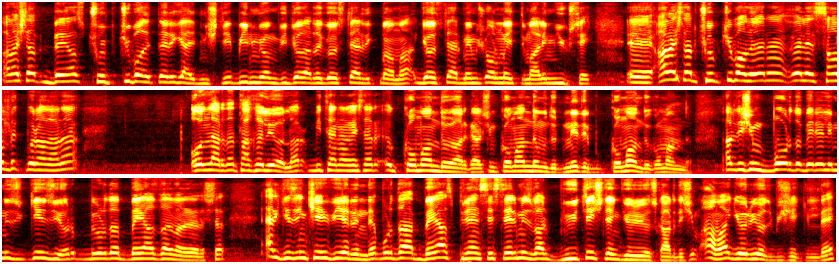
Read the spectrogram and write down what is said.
Arkadaşlar beyaz çöpçü balıkları gelmişti. Bilmiyorum videolarda gösterdik mi ama göstermemiş olma ihtimalim yüksek. Ee, arkadaşlar çöpçü balığını öyle saldık buralara. Onlar da takılıyorlar. Bir tane arkadaşlar e, komando var kardeşim. Komando mudur? Nedir bu? Komando komando. Kardeşim bordo berelimiz geziyor. Burada beyazlar var arkadaşlar. Herkesin keyfi yerinde. Burada beyaz prenseslerimiz var. Büyüteçle görüyoruz kardeşim. Ama görüyoruz bir şekilde.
